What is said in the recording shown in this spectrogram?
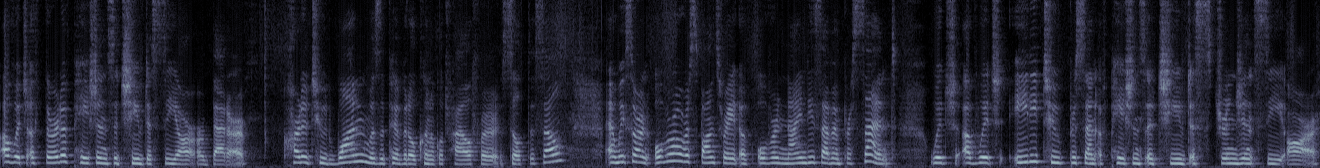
of which a third of patients achieved a CR or better. CARTITUDE 1 was a pivotal clinical trial for cilta-cel, and we saw an overall response rate of over 97%, which of which 82% of patients achieved a stringent CR.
